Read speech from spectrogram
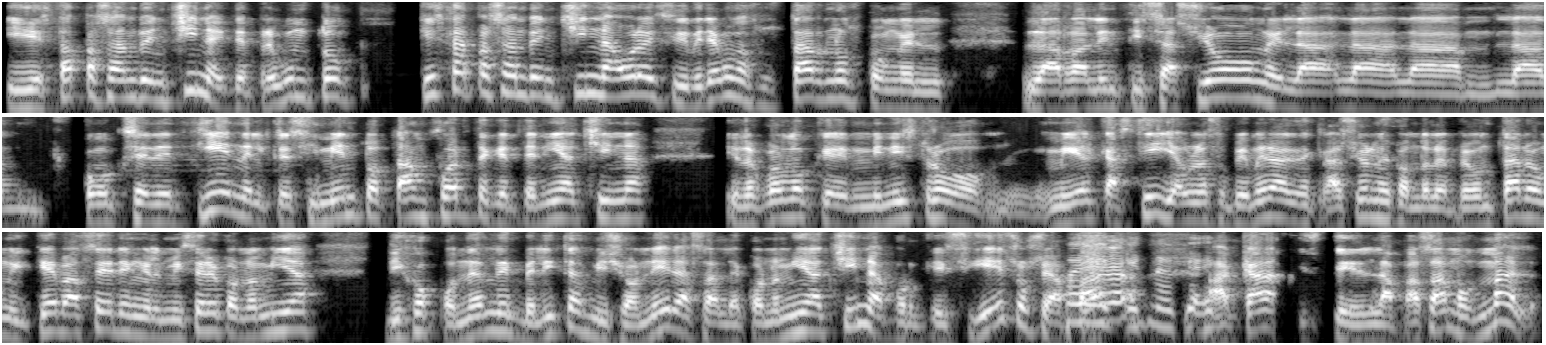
y está pasando en China. Y te pregunto, ¿qué está pasando en China ahora y si deberíamos asustarnos con el, la ralentización, la, la, la, la, como se detiene el crecimiento tan fuerte que tenía China? Y recuerdo que el ministro Miguel Castilla, una de sus primeras declaraciones cuando le preguntaron ¿y qué va a hacer en el Ministerio de Economía? Dijo ponerle velitas misioneras a la economía china, porque si eso se apaga, acá este, la pasamos mal.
